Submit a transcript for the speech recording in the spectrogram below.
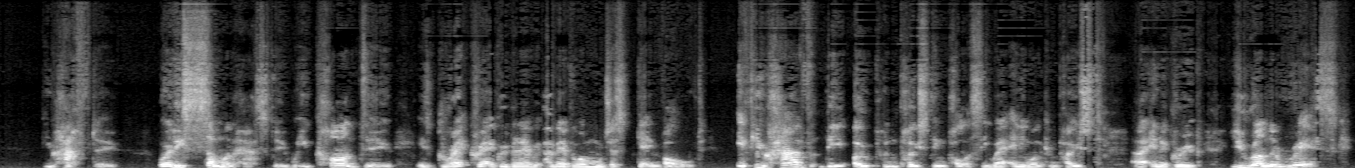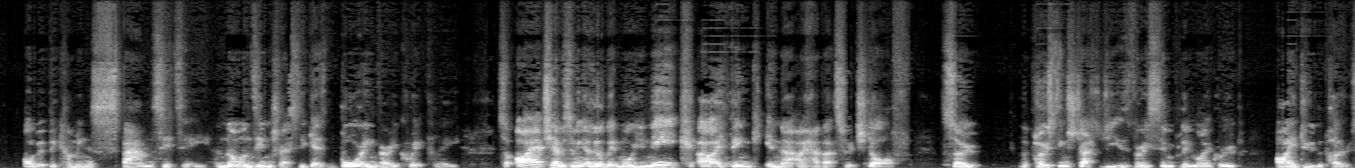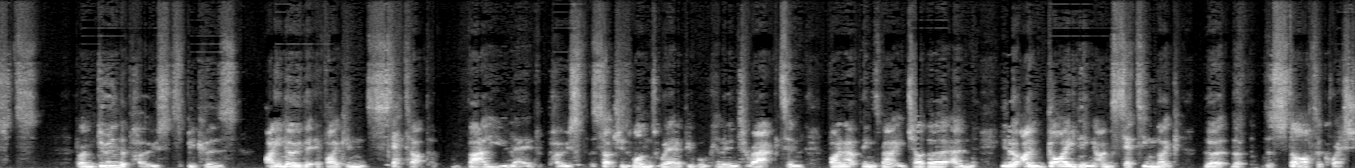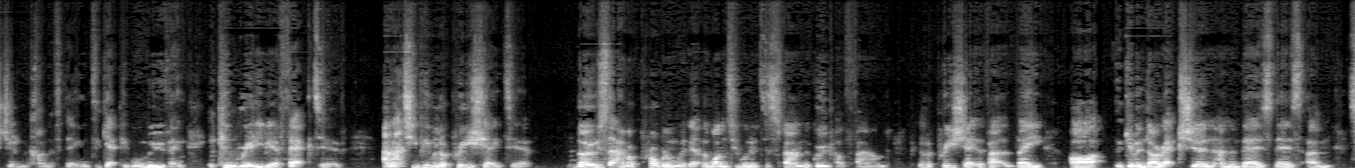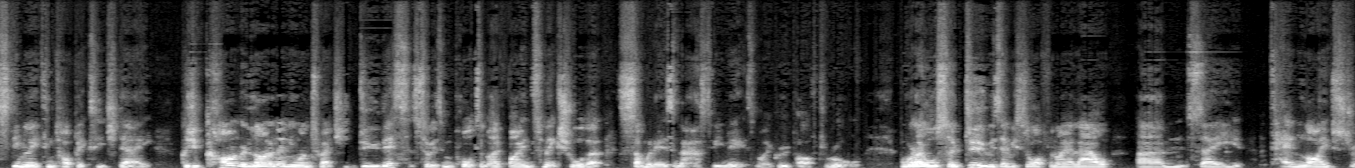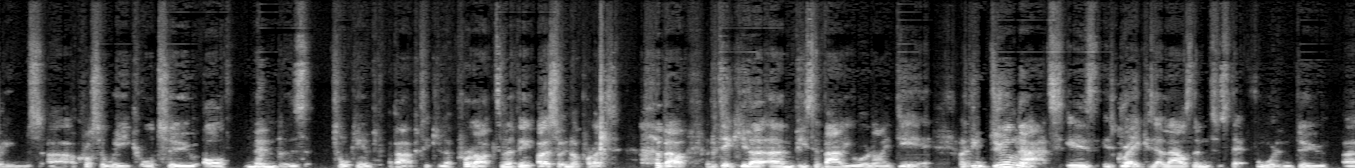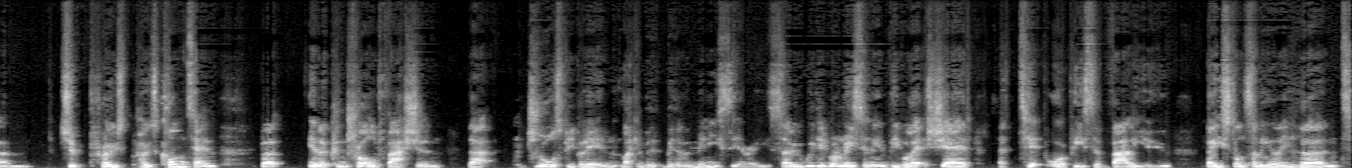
You have to, or at least someone has to. What you can't do is great, create a group and have everyone will just get involved. If you have the open posting policy where anyone can post uh, in a group, you run the risk of it becoming a spam city and no one's interested. It gets boring very quickly. So I actually have something a little bit more unique, uh, I think, in that I have that switched off. So the posting strategy is very simple in my group. I do the posts, but I'm doing the posts because I know that if I can set up value led posts, such as ones where people can interact and find out things about each other, and you know, I'm guiding, I'm setting like the, the, the starter question kind of thing to get people moving, it can really be effective. And actually, people appreciate it. Those that have a problem with it, the ones who wanted to spam the group, have found people appreciate the fact that they are given direction and then there's there's um, stimulating topics each day because you can't rely on anyone to actually do this. So it's important, I find, to make sure that someone is, and that has to be me. It's my group after all. But what I also do is every so often I allow, um, say, 10 live streams uh, across a week or two of members talking about a particular product. And I think, oh, sorry, not product, about a particular um, piece of value or an idea. And I think doing that is is great because it allows them to step forward and do um, to post post content, but in a controlled fashion that draws people in like a bit, of a mini series. So we did one recently, and people shared a tip or a piece of value based on something that they learned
